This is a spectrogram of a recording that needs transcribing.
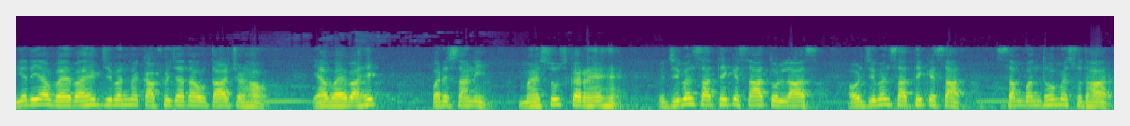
यदि आप वैवाहिक जीवन में काफ़ी ज़्यादा उतार चढ़ाव या वैवाहिक परेशानी महसूस कर रहे हैं तो जीवन साथी के साथ उल्लास और जीवन साथी के साथ संबंधों में सुधार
